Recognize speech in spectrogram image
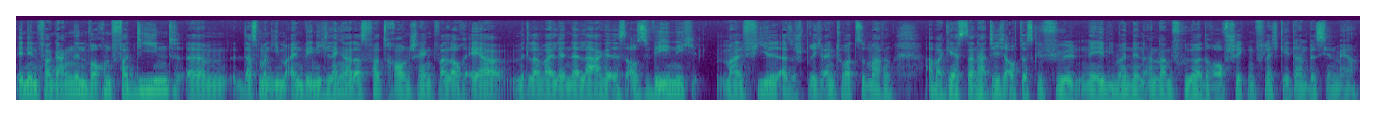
in den vergangenen Wochen verdient, ähm, dass man ihm ein wenig länger das Vertrauen schenkt, weil auch er mittlerweile in der Lage ist, aus wenig mal viel, also sprich ein Tor zu machen. Aber gestern hatte ich auch das Gefühl, nee, lieber den anderen früher draufschicken, vielleicht geht da ein bisschen mehr.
